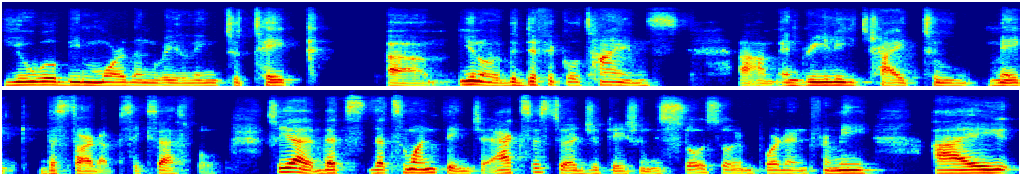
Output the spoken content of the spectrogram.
you will be more than willing to take, um, you know, the difficult times um, and really try to make the startup successful. So yeah, that's that's one thing. To access to education is so so important for me. I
